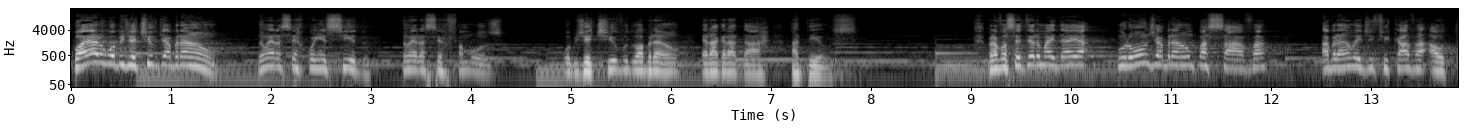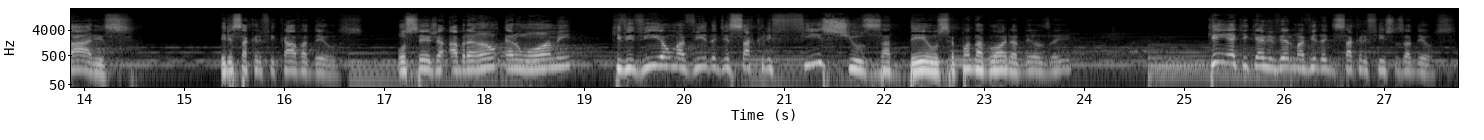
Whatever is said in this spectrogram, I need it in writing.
Qual era o objetivo de Abraão? Não era ser conhecido, não era ser famoso. O objetivo do Abraão era agradar a Deus. Para você ter uma ideia, por onde Abraão passava, Abraão edificava altares, ele sacrificava a Deus. Ou seja, Abraão era um homem que vivia uma vida de sacrifícios a Deus. Você pode dar glória a Deus aí? Quem é que quer viver uma vida de sacrifícios a Deus?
